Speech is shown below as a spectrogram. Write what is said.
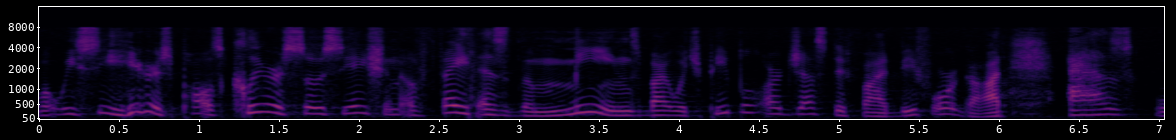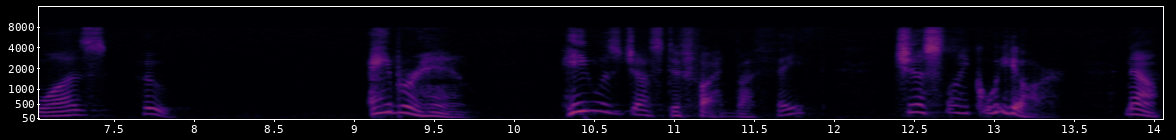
What we see here is Paul's clear association of faith as the means by which people are justified before God, as was who? Abraham. He was justified by faith, just like we are. Now,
